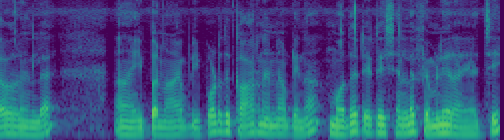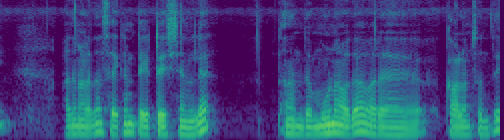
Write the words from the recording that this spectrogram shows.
தவறும் இல்லை. இப்போ நான் இப்படி போடுறதுக்கு காரணம் என்ன அப்படின்னா மொதல் டேட்டேஷனில் ஃபெமிலியர் ஆயாச்சு. அதனால தான் செகண்ட் டேட்டேஷனில் அந்த மூணாவதாக வர காலம்ஸ் வந்து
